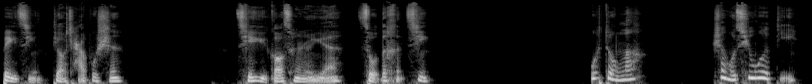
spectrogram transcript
背景调查不深，且与高层人员走得很近。我懂了，让我去卧底。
